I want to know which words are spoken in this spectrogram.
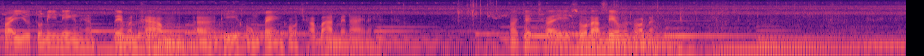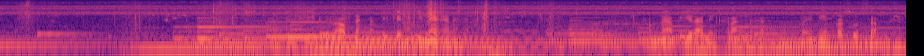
ไฟอยู่ตรงนี้เองนะครับ แต่มันข้ามเอ่อที่ของแปลงของชาวบ้านไม่ได้นะครับเราจะใช้โซลาร์เซลล์ไปก่อนนะ พื้นที่โดยรอบนะครับที่เป็นที่แน่นะฮะทำนาปีละหนึ่งครั้งนะครับใบเลี้ยงปศุสัตว์นะฮะ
